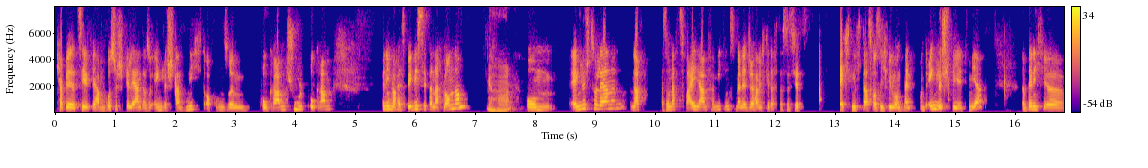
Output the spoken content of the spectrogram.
ich habe ja erzählt, wir haben Russisch gelernt, also Englisch stand nicht auf unserem Programm, Schulprogramm. Bin ich noch als Babysitter nach London Aha. um Englisch zu lernen. Nach, also nach zwei Jahren Vermietungsmanager habe ich gedacht, das ist jetzt echt nicht das, was ich will und, mein, und Englisch fehlt mir. Dann bin ich, äh,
